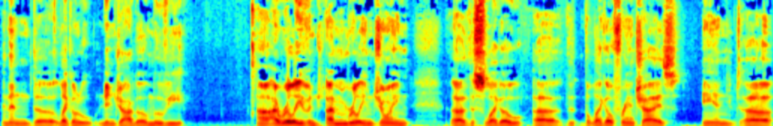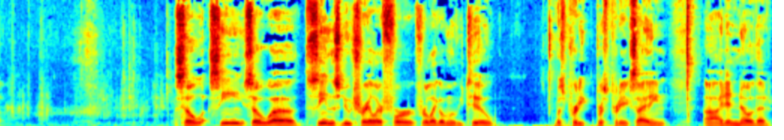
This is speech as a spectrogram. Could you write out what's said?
and then the Lego Ninjago movie. Uh, I really even I'm really enjoying uh, this Lego uh, the, the, Lego franchise, and uh, so seeing so uh, seeing this new trailer for for Lego Movie Two was pretty was pretty exciting. Uh, I didn't know that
